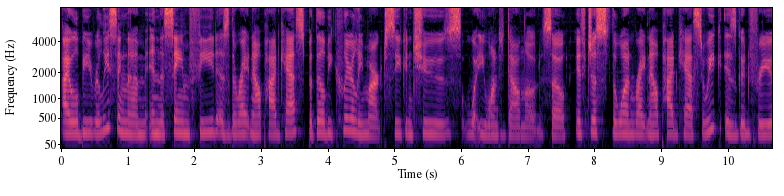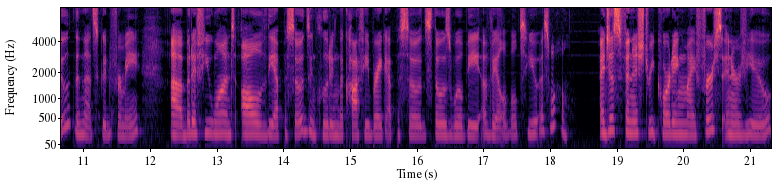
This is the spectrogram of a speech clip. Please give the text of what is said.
I will be releasing them in the same feed as the Write Now podcast, but they'll be clearly marked so you can choose what you want to download. So if just the one Write Now podcast a week is good for you, then that's good for me. Uh, but if you want all of the episodes, including the coffee break episodes, those will be available to you as well. I just finished recording my first interview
